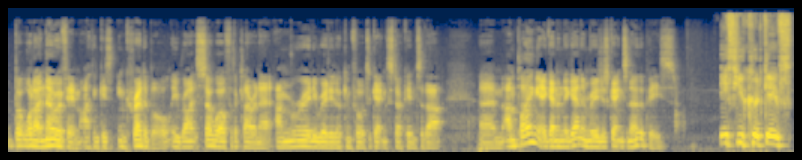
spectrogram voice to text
But what I know of him, I think is incredible. He writes so well for the clarinet. I'm really, really looking forward to getting stuck into that. Um, I'm playing it again and again and really just getting to know the piece. If you could give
